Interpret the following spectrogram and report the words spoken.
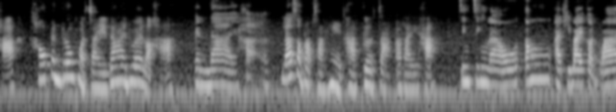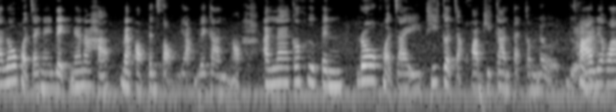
คะเขาเป็นโรคหัวใจได้ด้วยเหรอคะ เป็นได้ค่ะ แล้วสำหรับสาเหตุค่ะ เกิดจากอะไรคะจริงๆ แล้วต้องอธิบายก่อนว่าโรคหัวใจในเด็กเนี่ยนะคะ แบ่งออกเป็น 2 อย่างด้วยกันเนาะอันแรกก็คือเป็นโรคหัวใจที่เกิดจากความพิการแต่กำเนิด หรือว่าเรียกว่า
